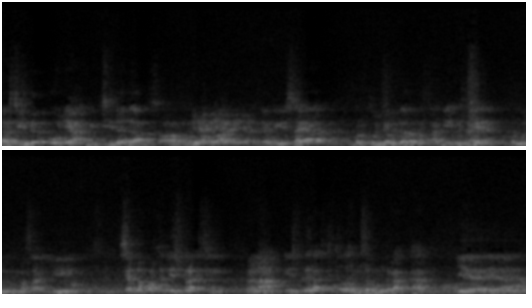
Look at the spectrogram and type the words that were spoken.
eh, Sida punya Sida adalah seorang Iya, pembawa. iya, iya. Jadi saya berkunjung ke Mas Aji misalnya, berkunjung ke Mas Aji, saya dapatkan inspirasi. Nah, inspirasi itu yang bisa menggerakkan. Iya, iya, iya. Nah,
